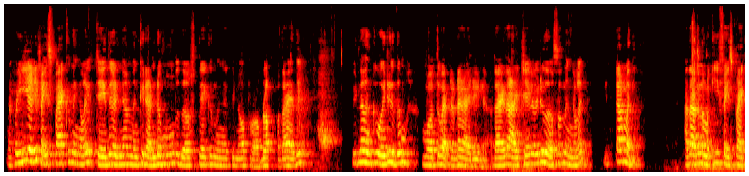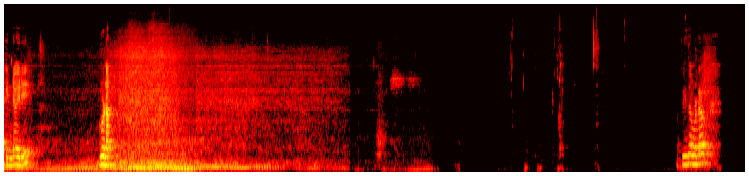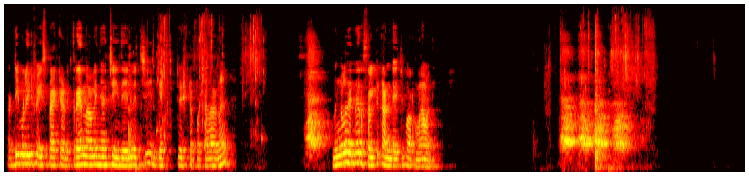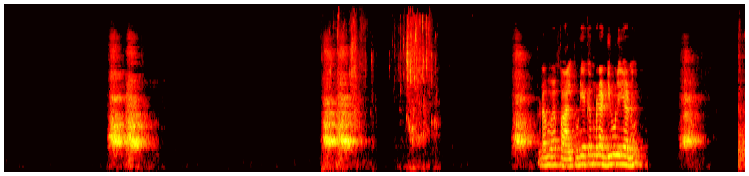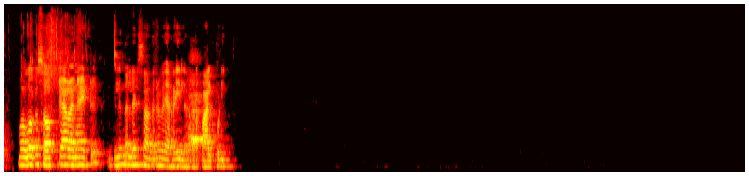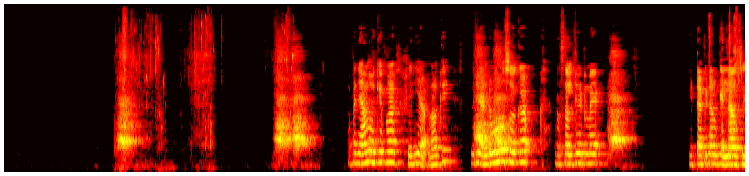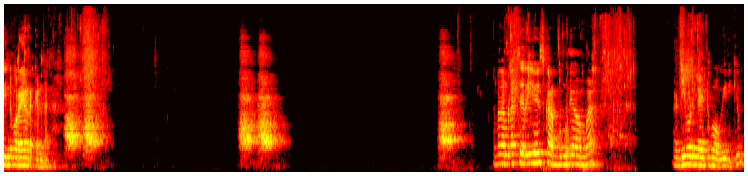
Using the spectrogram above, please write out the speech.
അപ്പോൾ ഈ ഒരു ഫേസ് പാക്ക് നിങ്ങൾ ചെയ്ത് കഴിഞ്ഞാൽ നിങ്ങൾക്ക് രണ്ട് മൂന്ന് ദിവസത്തേക്ക് നിങ്ങൾക്ക് നോ പ്രോബ്ലം അതായത് പിന്നെ നിങ്ങൾക്ക് ഒരു ഇതും മുഖത്ത് വരേണ്ട കാര്യമില്ല. അതായത് ആഴ്ചയിൽ ഒരു ദിവസം നിങ്ങൾ ഇട്ടാൽ മതി. അതാണ് നമുക്ക് ഈ ഫേസ് പാക്കിന്റെ ഒരു ഗുണം. ഇത് നമ്മുടെ അടിപൊളി ഒരു ഫേസ് പാക്കാണ് ഇത്രയും നാൾ ഞാൻ ചെയ്തതിൽ വെച്ച് എനിക്ക് ഏറ്റവും ഇഷ്ടപ്പെട്ടതാണ്. നിങ്ങൾ തന്നെ റിസൾട്ട് കണ്ടേച്ച് പറഞ്ഞാൽ മതി. പാൽപ്പൊടിയൊക്കെ നമ്മുടെ അടിപൊളിയാണ്. മുഖമൊക്കെ സോഫ്റ്റ് ആവാനായിട്ട് ഇതിൽ നല്ലൊരു സാധനം വേറെയില്ല നമ്മുടെ പാൽപ്പൊടി. അപ്പം ഞാൻ നോക്കിയപ്പോൾ ശരിയാ. നമുക്ക് ഒരു രണ്ട് മൂന്ന് ദിവസമൊക്കെ റിസൾട്ട് കിട്ടണ ഇട്ടാൽ പിന്നെ നമുക്ക് എല്ലാ ദിവസവും ഇതിന്റെ പുറകെ നടക്കണ്ട. അപ്പോൾ നമ്മുടെ ചെറിയൊരു സ്ക്രബും കൂടി ആകുമ്പോൾ അടിപൊളിയായിട്ട് പോകിയിരിക്കും.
